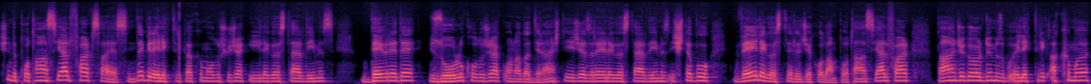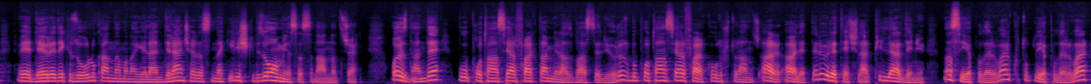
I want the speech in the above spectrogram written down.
Şimdi potansiyel fark sayesinde bir elektrik akımı oluşacak i ile gösterdiğimiz. Devrede bir zorluk olacak. Ona da direnç diyeceğiz R ile gösterdiğimiz. İşte bu V ile gösterilecek olan potansiyel fark daha önce gördüğümüz bu elektrik akımı ve devredeki zorluk anlamına gelen direnç arasındaki ilişki bize Ohm yasasını anlatacak. O yüzden de bu potansiyel farktan biraz bahsediyoruz. Bu potansiyel farkı oluşturan aletlere üreteçler, piller deniyor. Nasıl yapıları var? Kutuplu yapıları var.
